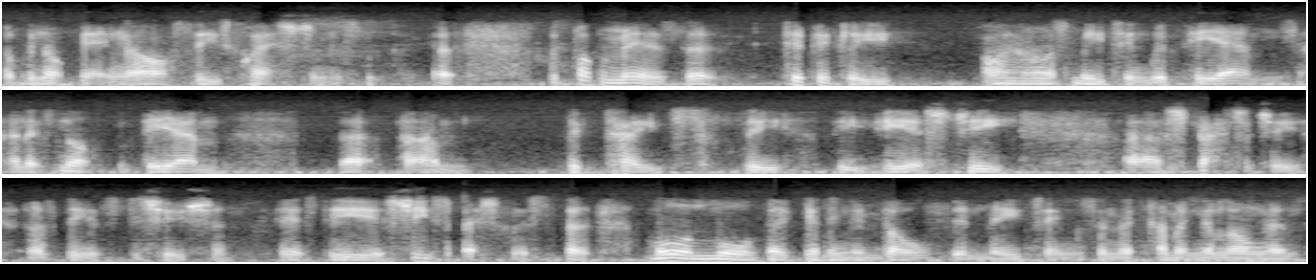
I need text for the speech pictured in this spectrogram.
but we're not getting asked these questions. But the problem is that typically IR's meeting with PMs, and it's not the PM that um, dictates the the ESG uh, strategy of the institution. It's the ESG specialists, but more and more they're getting involved in meetings and they're coming along and,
